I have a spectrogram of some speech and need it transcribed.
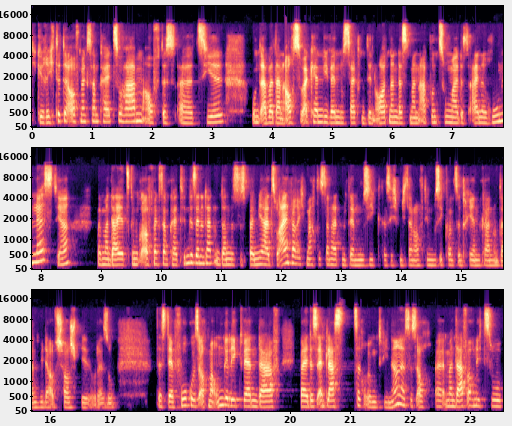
die gerichtete Aufmerksamkeit zu haben auf das äh, Ziel und aber dann auch zu erkennen, wie wenn du sagst mit den Ordnern, dass man ab und zu mal das eine ruhen lässt, ja, wenn man da jetzt genug Aufmerksamkeit hingesendet hat. Und dann ist es bei mir halt so einfach. Ich mache das dann halt mit der Musik, dass ich mich dann auf die Musik konzentrieren kann und dann wieder aufs Schauspiel oder so. Dass der Fokus auch mal umgelegt werden darf, weil das entlastet irgendwie. Ne? Es ist auch, äh, man darf auch nicht zu,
